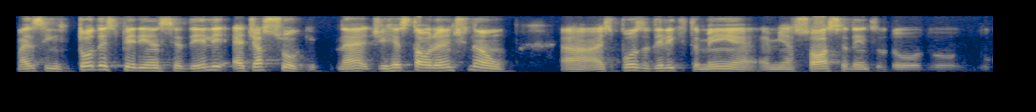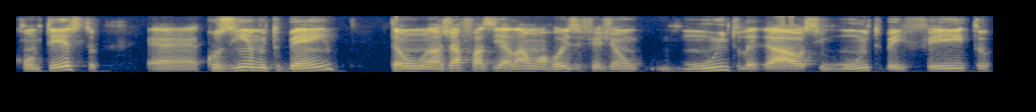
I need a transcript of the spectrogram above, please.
mas, assim, toda a experiência dele é de açougue, né, de restaurante, não. A, a esposa dele, que também é, é minha sócia dentro do, do, do contexto, é, cozinha muito bem, então ela já fazia lá um arroz e feijão muito legal, assim, muito bem feito,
